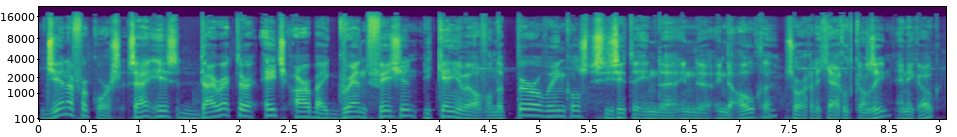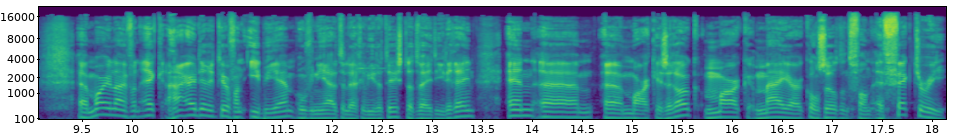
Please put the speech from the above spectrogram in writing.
Jennifer Kors. Zij is director HR bij Grand Vision. Die ken je wel van de Pearl-winkels. Dus die zitten in de, in, de, in de ogen. Zorgen dat jij goed kan zien. En ik ook. Uh, Marjolein van Eck, HR-directeur van IBM. Hoef je niet uit te leggen wie dat is. Dat weet iedereen. En uh, Mark is er ook. Mark Meijer, consultant van Factory.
